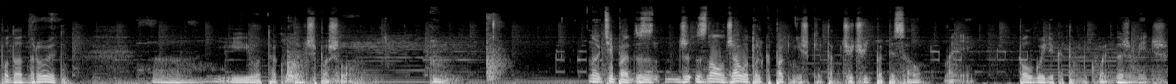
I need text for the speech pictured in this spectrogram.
под Android. А, и вот так вот дальше пошло. Ну, типа, знал Java только по книжке, там чуть-чуть пописал на ней. Полгодика там буквально, даже меньше.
